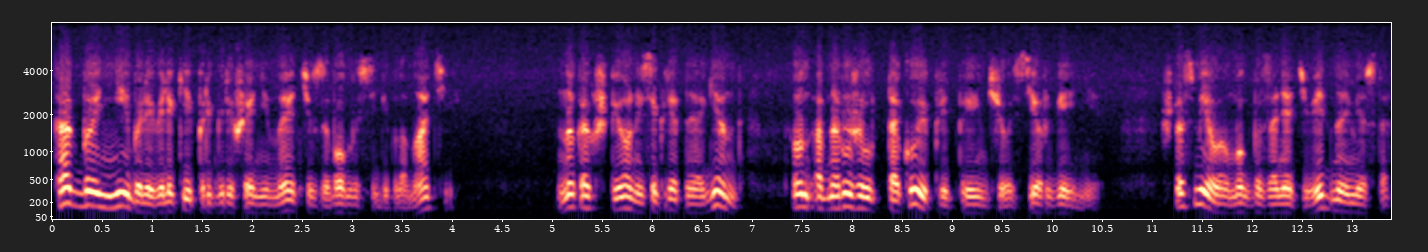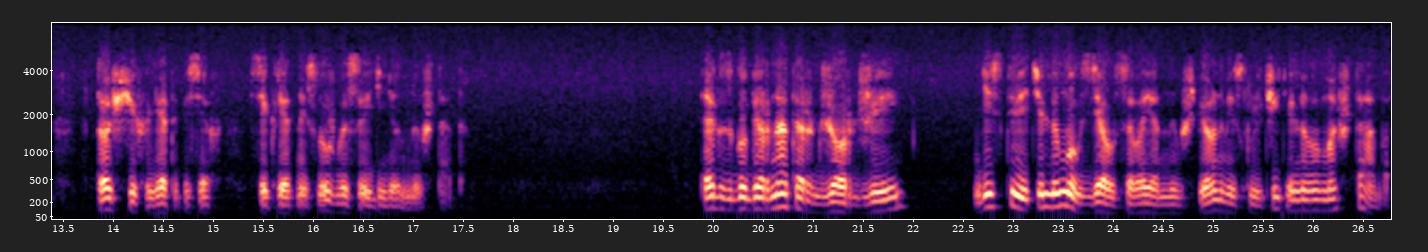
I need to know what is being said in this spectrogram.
Как бы ни были велики прегрешения Мэтьюза в области дипломатии, но как шпион и секретный агент он обнаружил такую предприимчивость и рвение, что смело мог бы занять видное место в тощих летописях секретной службы Соединенных Штатов. Экс-губернатор Джорджии действительно мог сделаться военным шпионом исключительного масштаба.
